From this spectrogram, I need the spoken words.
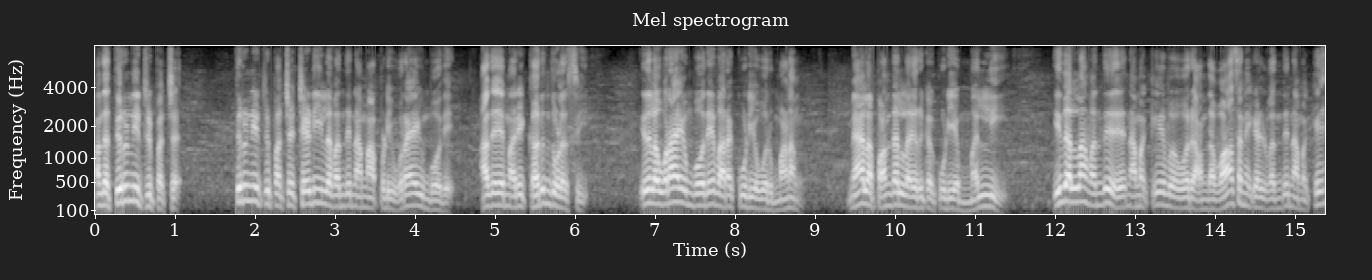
அந்த திருநீற்று பச்சை திருநீற்று பச்சை செடியில் வந்து நம்ம அப்படி உராயும் போதே அதே மாதிரி கருந்துளசி இதில் உராயும் போதே வரக்கூடிய ஒரு மனம் மேலே பந்தலில் இருக்கக்கூடிய மல்லி இதெல்லாம் வந்து நமக்கு ஒரு அந்த வாசனைகள் வந்து நமக்கு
